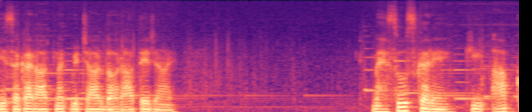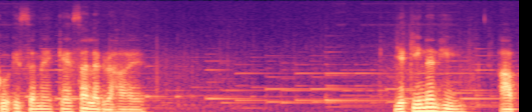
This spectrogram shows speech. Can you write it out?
ये सकारात्मक विचार दोहराते जाएँ। महसूस करें कि आपको इस समय कैसा लग रहा है यकीनन ही आप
